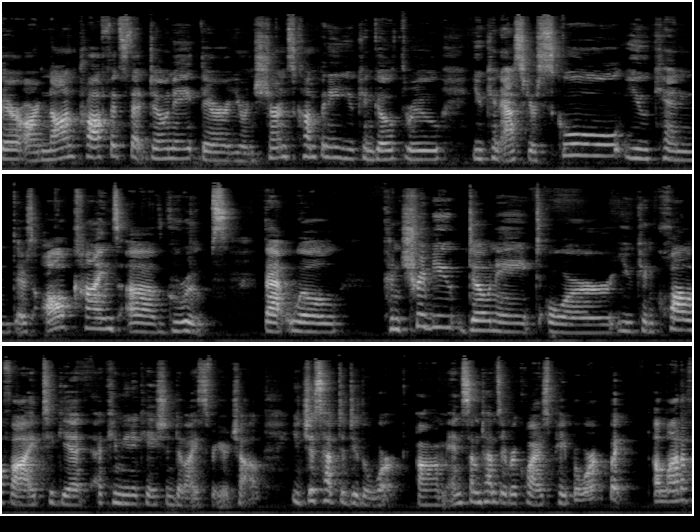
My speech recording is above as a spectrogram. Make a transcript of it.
there are nonprofits that donate. There your insurance company you can go through. You can ask your school. You can there's all kinds of groups that will contribute, donate, or you can qualify to get a communication device for your child. You just have to do the work, um, and sometimes it requires paperwork, but a lot of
